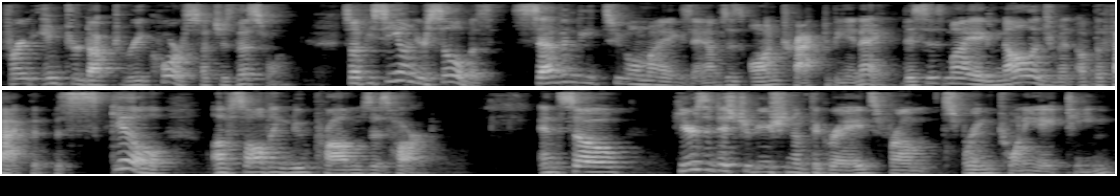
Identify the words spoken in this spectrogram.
for an introductory course such as this one. So if you see on your syllabus, 72 on my exams is on track to be an A. This is my acknowledgement of the fact that the skill of solving new problems is hard. And so here's a distribution of the grades from spring 2018.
